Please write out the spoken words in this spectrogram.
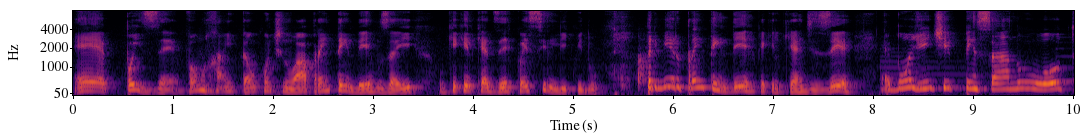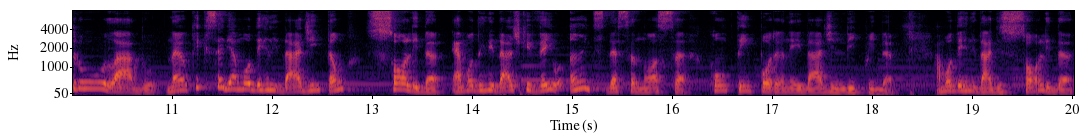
É, pois é, vamos lá então continuar para entendermos aí o que, que, ele quer dizer com esse líquido. Primeiro, para entender o que, que, ele quer dizer, é bom a gente pensar no outro lado, né? O que, que seria a modernidade então sólida? É a modernidade que veio antes dessa nossa contemporaneidade líquida. A modernidade sólida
